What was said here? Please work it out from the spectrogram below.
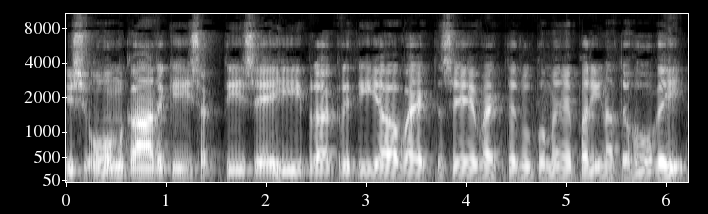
इस ओमकार की शक्ति से ही प्रकृति अव्यक्त से व्यक्त रूप में परिणत हो गई।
